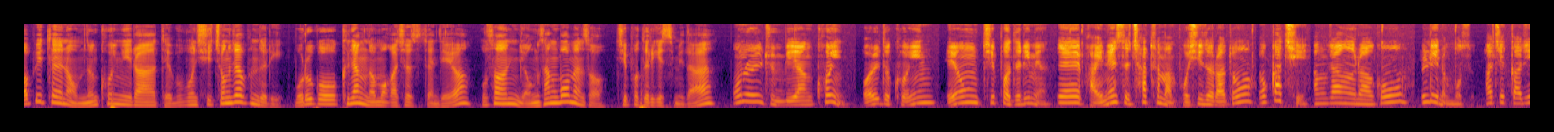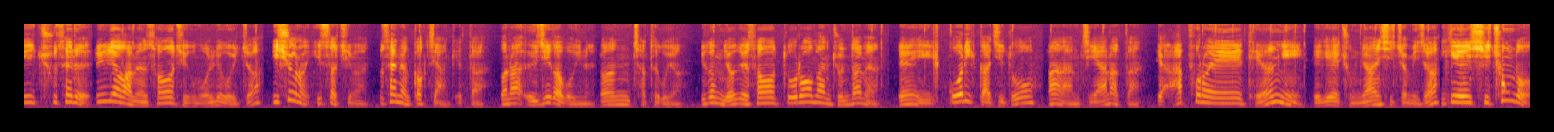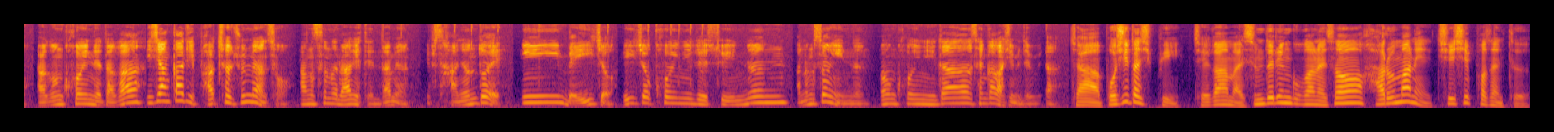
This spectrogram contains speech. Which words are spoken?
업비트에는 없는 코인이라 대부분 시청자분들이 모르고 그냥 넘어가셨을 텐데요. 우선 영상 보면서 짚어드리겠습니다. 오늘 준비한 코인, 월드코인 내용 짚어드리면 이제 바이낸스 차트만 보시더라도 똑같이 상장을 하고 흘리는 모습 아직까지 추세를 흘려가면서 지금 올리고 있죠. 이슈는 있었지만 추세는 꺾지 않겠다. 그러나 의지가 보이는 그런 차트고요. 지금 여기서 뚫어만 준다면 이 꼬리까지도 남지 않았다. 이제 앞으로의 대응이 되게 중요한 시점이죠. 이게 시총 보통도 작은 코인에다가 시장까지 받쳐주면서 상승을 하게 된다면 14년도에 이 메이저 메이저 코인이 될 수 있는 가능성이 있는 그런 코인이다 생각하시면 됩니다. 자, 보시다시피 제가 말씀드린 구간에서 하루 만에 70%,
